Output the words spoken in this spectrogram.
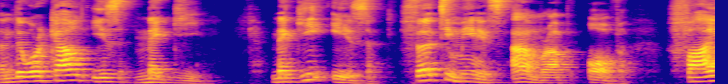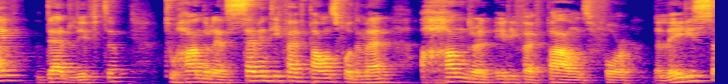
And the workout is McGhee. McGhee is 30 minutes AMRAP of 5 deadlift, 275 pounds for the men, 185 pounds for the ladies,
